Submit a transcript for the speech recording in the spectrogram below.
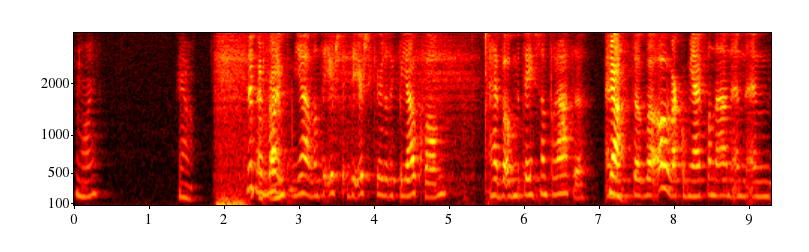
Mooi. Ja. Het is ook wel fijn. mooi. Ja, want de eerste, de eerste keer dat ik bij jou kwam, hebben we ook meteen staan praten. En Ja. was het ook wel, oh, waar kom jij vandaan? En, en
